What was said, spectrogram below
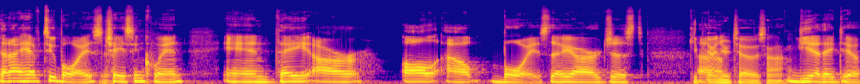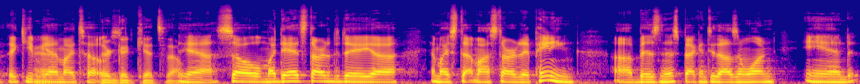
Then I have two boys, yeah. Chase and Quinn, and they are all out boys. They are just Keep you um, on your toes, huh? Yeah, they do. They keep yeah. me on my toes. They're good kids, though. Yeah. So my dad started a, uh, and my stepmom started a painting uh, business back in 2001, and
